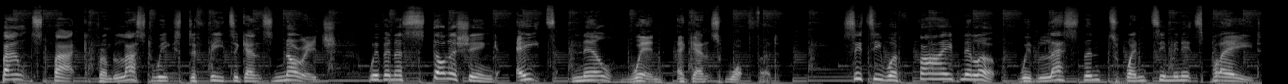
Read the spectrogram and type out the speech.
bounced back from last week's defeat against Norwich with an astonishing 8 0 win against Watford. City were 5 0 up with less than 20 minutes played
